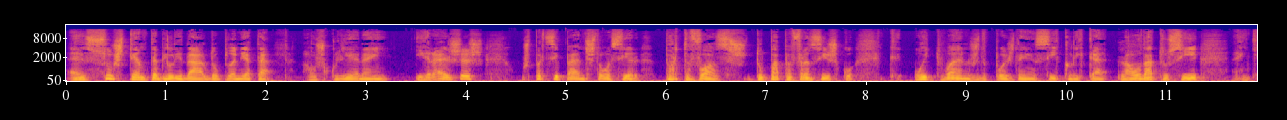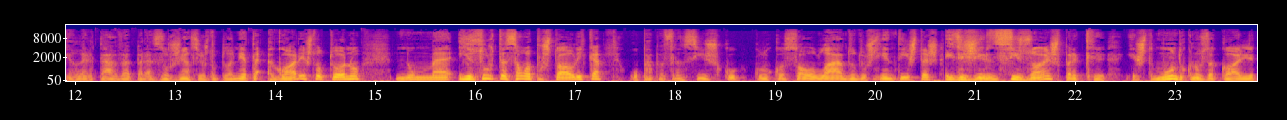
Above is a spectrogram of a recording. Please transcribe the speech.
a sustentabilidade do planeta. Ao escolherem igrejas, os participantes estão a ser porta-vozes do Papa Francisco, que oito anos depois da encíclica Laudato Si, em que alertava para as urgências do planeta, agora, este outono, numa exortação apostólica, o Papa Francisco colocou-se ao lado dos cientistas a exigir decisões para que este mundo que nos acolhe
